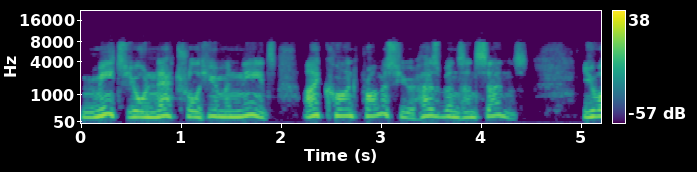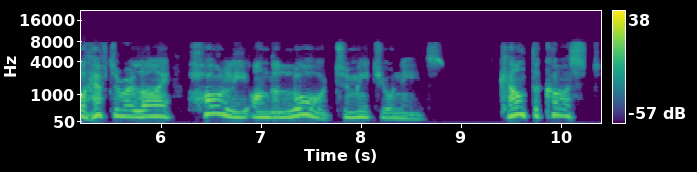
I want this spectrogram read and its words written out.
meet your natural human needs. I can't promise you husbands and sons. You will have to rely wholly on the Lord to meet your needs. Count the cost.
